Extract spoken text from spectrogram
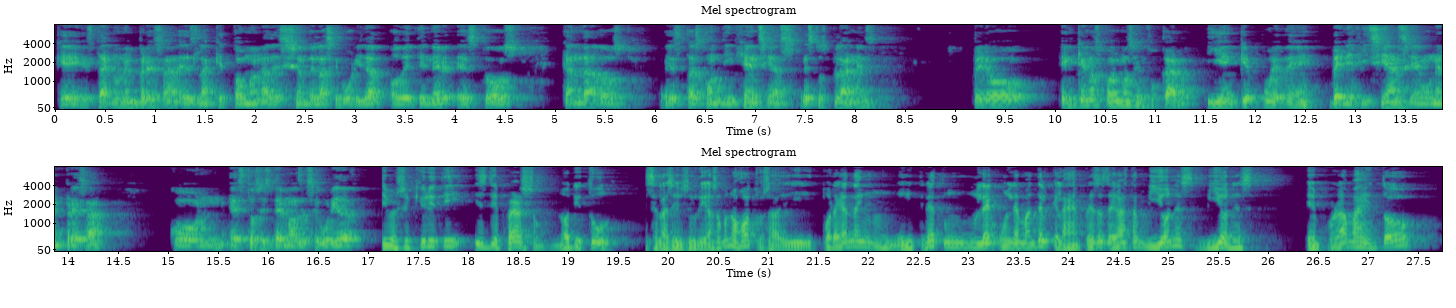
que está en una empresa es la que toma la decisión de la seguridad o de tener estos candados, estas contingencias, estos planes, pero ¿en qué nos podemos enfocar y en qué puede beneficiarse una empresa con estos sistemas de seguridad? Cybersecurity is the person, not the tool. La seguridad somos nosotros. y por ahí anda en, internet un, un lemandel que las empresas se gastan millones, millones en programas, en todo,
